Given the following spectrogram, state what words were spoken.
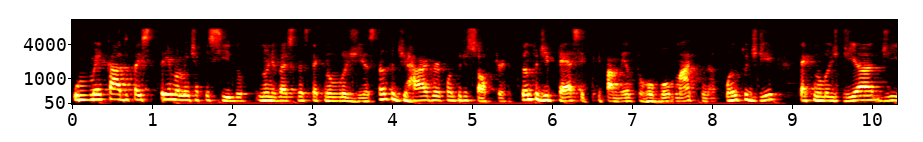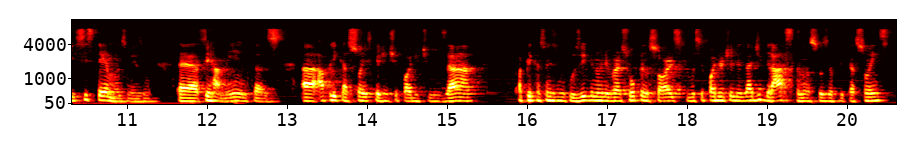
O mercado está extremamente aquecido no universo das tecnologias, tanto de hardware quanto de software, tanto de peça, equipamento, robô, máquina, quanto de tecnologia de sistemas mesmo, é, ferramentas, aplicações que a gente pode utilizar, aplicações inclusive no universo open source que você pode utilizar de graça nas suas aplicações.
